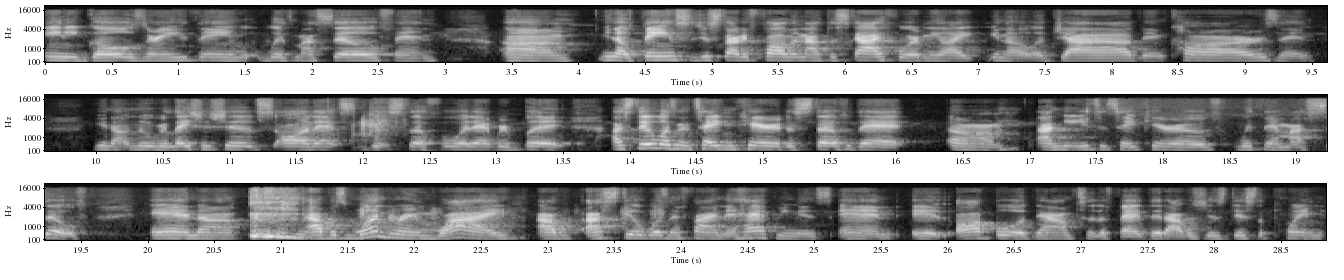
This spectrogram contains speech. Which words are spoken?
any goals or anything with myself, and um, you know, things just started falling out the sky for me, like you know, a job and cars and you know, new relationships, all that good stuff or whatever. But I still wasn't taking care of the stuff that um, I needed to take care of within myself. And uh, I was wondering why I, I still wasn't finding happiness. And it all boiled down to the fact that I was just disappointed,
